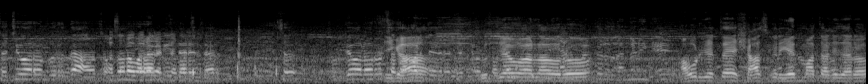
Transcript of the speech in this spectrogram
ಸಚಿವರ ವಿರುದ್ಧ ಅಸಮಾಧಾನ ಹೊರಹಾಕಿದ್ದಾರೆ ಸರ್ ಸ- ಸುರ್ಜೇವಾಲ ಅವರು ಈಗ ಸುರ್ಜೇವಾಲ ಅವರು ಅವ್ರ ಜೊತೆ ಶಾಸಕರು ಏನು ಮಾತಾಡಿದಾರೋ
